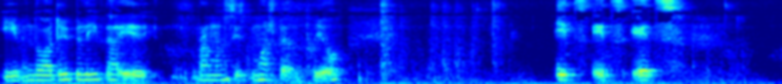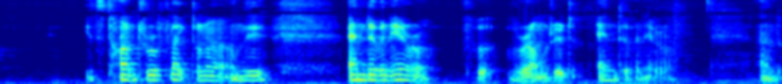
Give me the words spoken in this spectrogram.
even though I do believe that it, Ramos is much better than Puyol. It's it's it's it's time to reflect on a, on the end of an era for, for Real Madrid, end of an era. And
